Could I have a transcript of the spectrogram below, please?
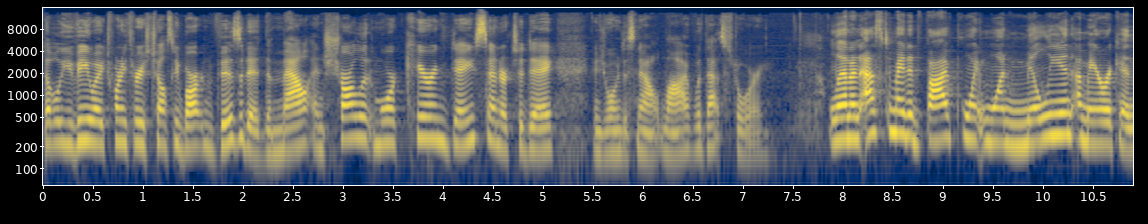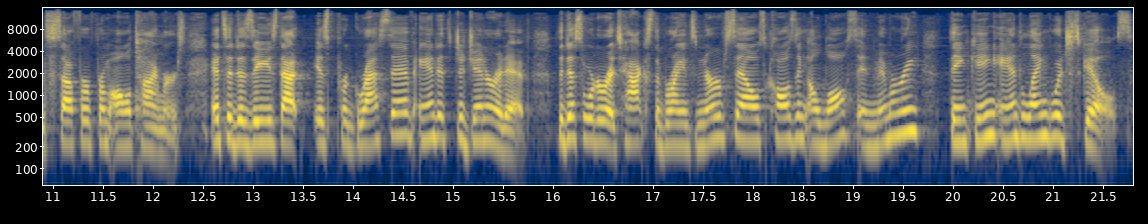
WVUA 23's Chelsea Barton visited the Mal and Charlotte Moore Caring Day Center today and joins us now live with that story. Lynn, an estimated 5.1 million Americans suffer from Alzheimer's. It's a disease that is progressive and it's degenerative. The disorder attacks the brain's nerve cells, causing a loss in memory, thinking, and language skills.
